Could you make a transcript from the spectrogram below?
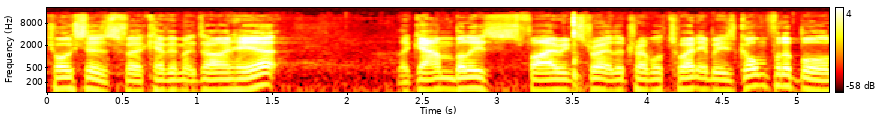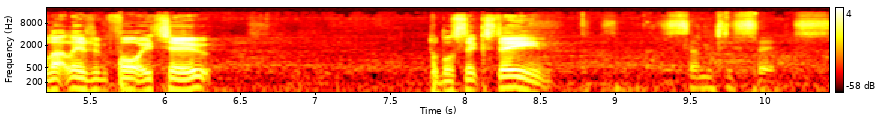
Choices for Kevin McDine here. The gamble is firing straight at the treble 20, but he's gone for the ball. That leaves him 42. Double 16. 76.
